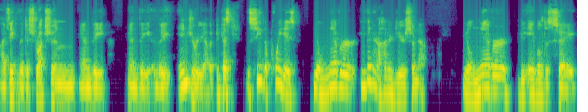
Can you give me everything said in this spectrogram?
I think the destruction and the and the the injury of it, because see the point is you'll never, even in a hundred years from now, you'll never be able to say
